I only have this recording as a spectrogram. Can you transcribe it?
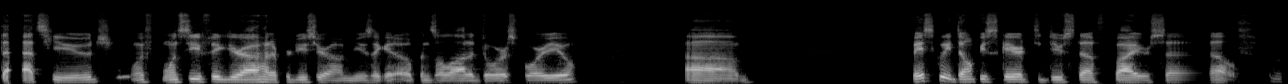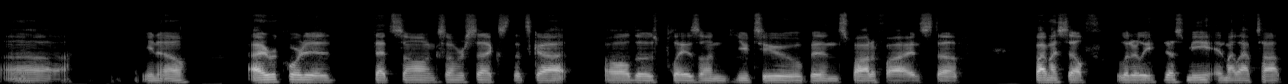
That, that's huge. If, once you figure out how to produce your own music, it opens a lot of doors for you. Um, basically, don't be scared to do stuff by yourself. Uh, you know, I recorded that song "Summer Sex" that's got all those plays on YouTube and Spotify and stuff by myself, literally just me and my laptop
